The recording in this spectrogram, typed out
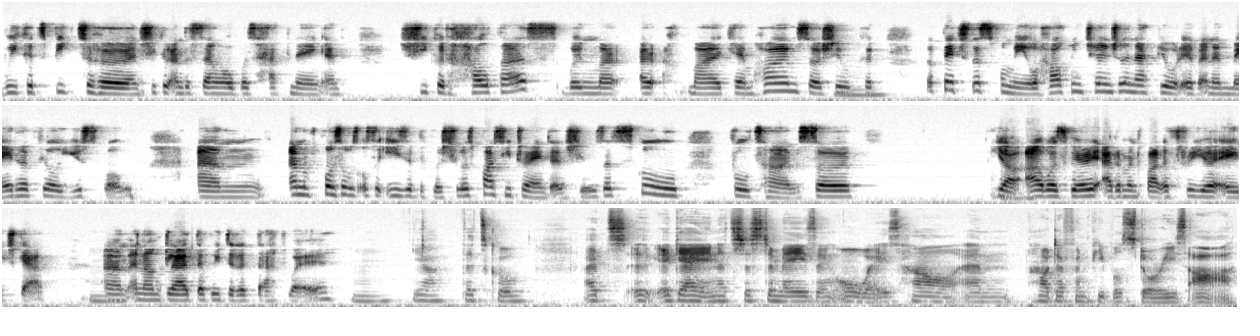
we could speak to her and she could understand what was happening and she could help us when Maya, uh, Maya came home. So she mm. could fetch this for me or help me change the nappy or whatever. And it made her feel useful. Um, and of course, it was also easier because she was party trained and she was at school full time. So, yeah, I was very adamant about a three year age gap. Mm. Um, and I'm glad that we did it that way. Mm. Yeah, that's cool it's again it's just amazing always how um how different people's stories are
